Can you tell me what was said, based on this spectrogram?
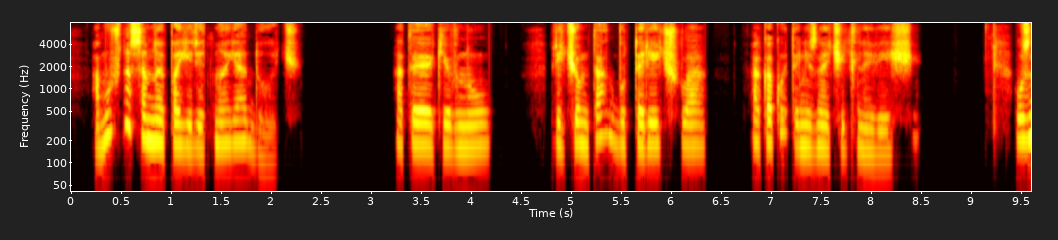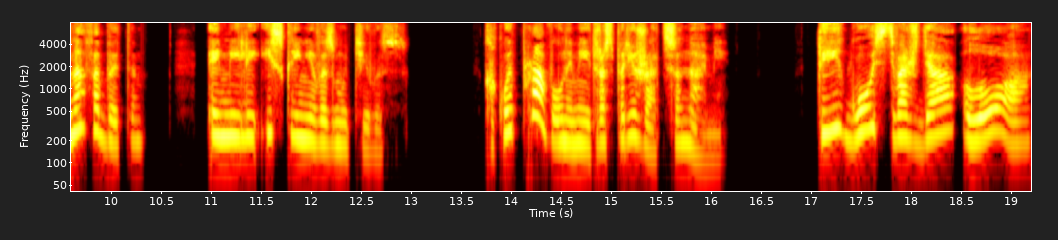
— а можно со мной поедет моя дочь? Атеа кивнул, причем так, будто речь шла о какой-то незначительной вещи. Узнав об этом, Эмили искренне возмутилась. Какое право он имеет распоряжаться нами? Ты гость вождя Лоа.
